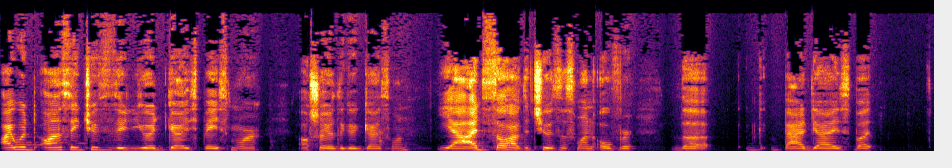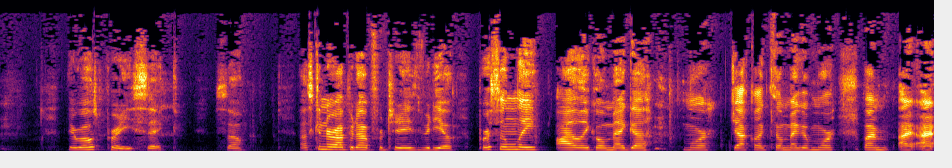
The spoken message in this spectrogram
I would honestly choose the good guys base more. I'll show you the good guys one. Yeah, I'd still have to choose this one over the bad guys, but they're both pretty sick. So that's gonna wrap it up for today's video. Personally, I like Omega more. Jack likes Omega more, but I'm, I,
